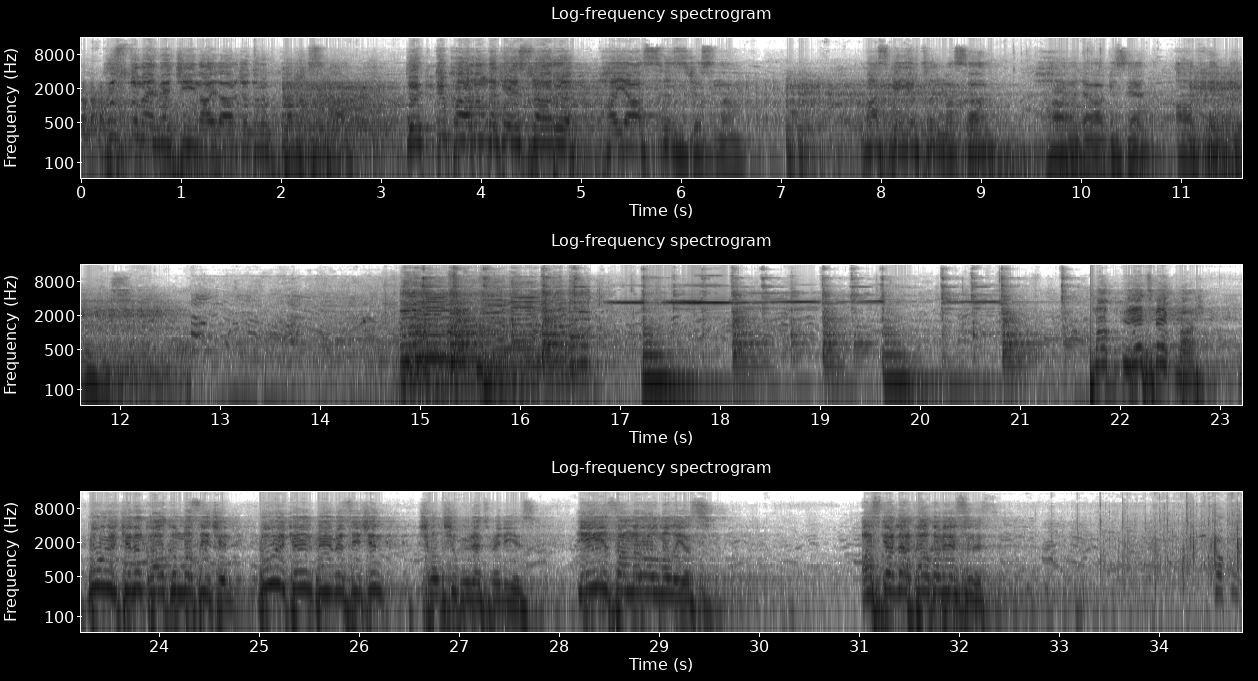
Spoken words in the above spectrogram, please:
Kustu Mehmetçiğin aylarca durup karşısına. Döktü karnındaki esrarı hayasızcasına. Maske yırtılmasa hala bize afet. Bak üretmek var. Bu ülkenin kalkınması için, bu ülkenin büyümesi için çalışıp üretmeliyiz. İyi insanlar olmalıyız. Askerler kalkabilirsiniz. Vatan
